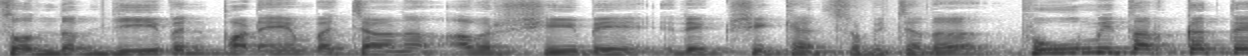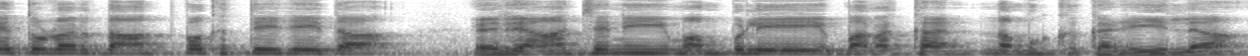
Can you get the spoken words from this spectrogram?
സ്വന്തം ജീവൻ പണയം വെച്ചാണ് അവർ ഷീബയെ രക്ഷിക്കാൻ ശ്രമിച്ചത്. ഭൂമി തർക്കത്തെ തുടർന്ന് ആത്മഹത്യ ചെയ്ത രാജനെയും അമ്പിളിയെയും മറക്കാൻ നമുക്ക് കഴിയില്ല.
